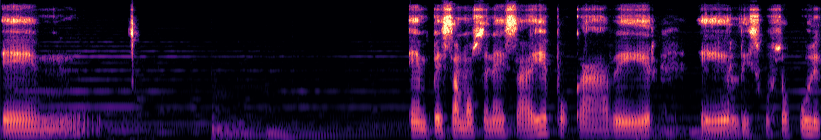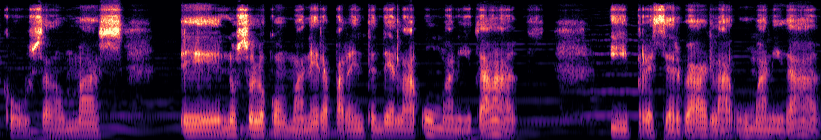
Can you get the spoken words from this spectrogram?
em, empezamos en esa época a ver eh, el discurso público usado más eh, no solo como manera para entender la humanidad y preservar la humanidad,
